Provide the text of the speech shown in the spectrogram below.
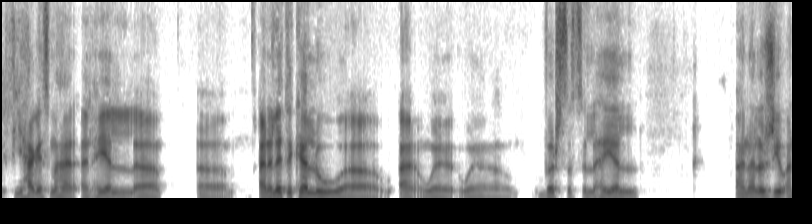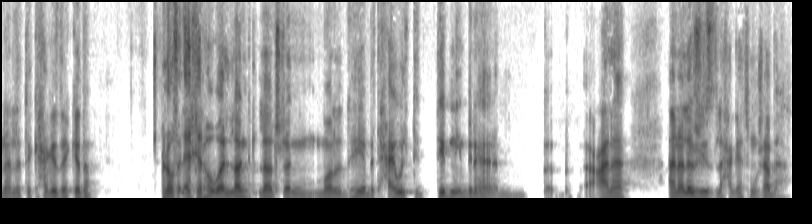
في حاجة اسمها اللي هي ال analytical و versus اللي هي ال analogy و analytic حاجة زي كده. اللي هو في الآخر هو ال large language model هي بتحاول تبني بناء على analogies لحاجات مشابهة.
